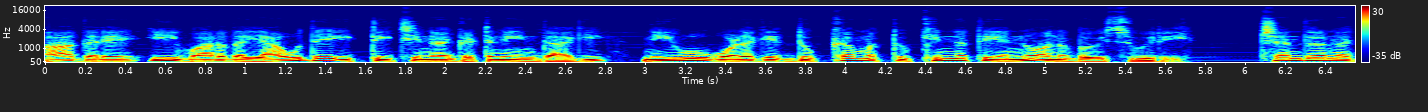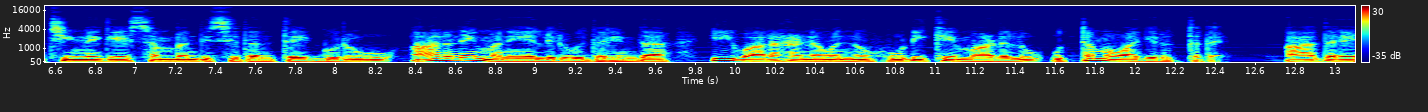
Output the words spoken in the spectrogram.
ಆದರೆ, ಈ ವಾರದ ಯಾವುದೇ ಇತ್ತೀಚಿನ ಘಟನೆಯಿಂದಾಗಿ ನೀವು ಒಳಗೆ ದುಃಖ ಮತ್ತು ಖಿನ್ನತೆಯನ್ನು ಅನುಭವಿಸುವಿರಿ. ಚಂದ್ರನ ಚಿಹ್ನೆಗೆ ಸಂಬಂಧಿಸಿದಂತೆ ಗುರುವು ಆರನೇ ಮನೆಯಲ್ಲಿರುವುದರಿಂದ ಈ ವಾರ ಹಣವನ್ನು ಹೂಡಿಕೆ ಮಾಡಲು ಉತ್ತಮವಾಗಿರುತ್ತದೆ. ಆದರೆ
